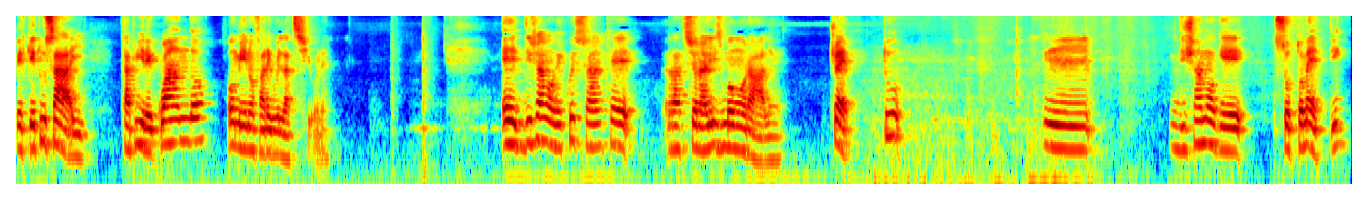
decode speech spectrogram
perché tu sai capire quando o meno fare quell'azione. E diciamo che questo è anche razionalismo morale. Cioè, tu mm, diciamo che sottometti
